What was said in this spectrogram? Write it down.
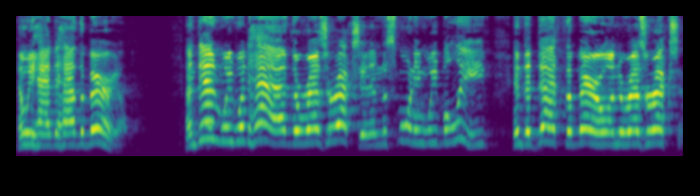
and we had to have the burial. And then we would have the resurrection. And this morning we believe in the death, the burial, and the resurrection.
